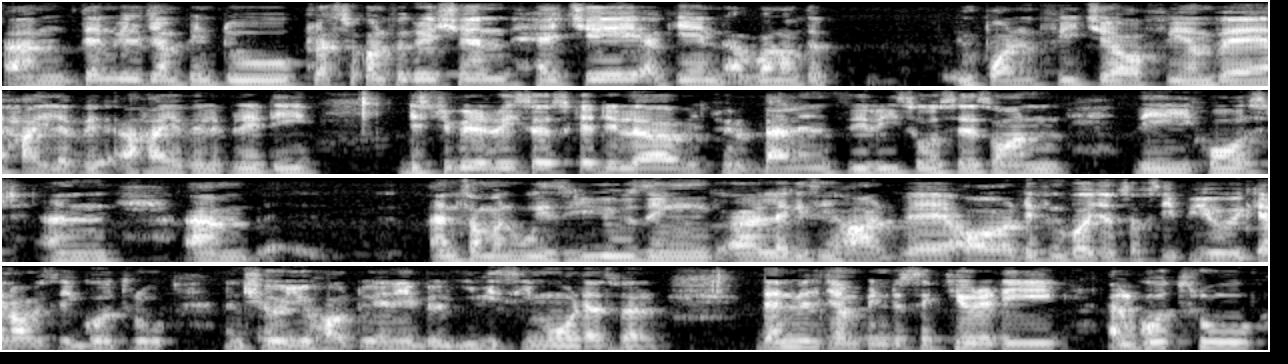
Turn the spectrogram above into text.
Um, then we'll jump into cluster configuration. HA again one of the important feature of VMware high level uh, high availability. Distributed resource scheduler which will balance the resources on the host and um, and someone who is using uh, legacy hardware or different versions of CPU we can obviously go through and show you how to enable EVC mode as well. Then we'll jump into security. I'll go through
